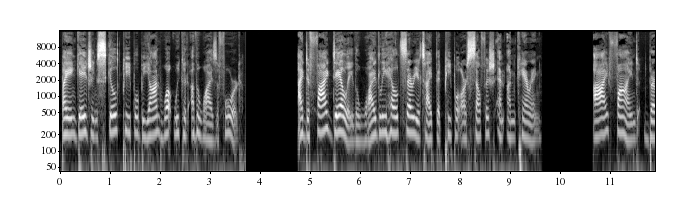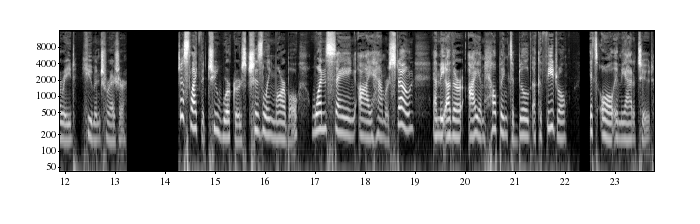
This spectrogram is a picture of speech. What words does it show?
by engaging skilled people beyond what we could otherwise afford. I defy daily the widely held stereotype that people are selfish and uncaring. I find buried human treasure. Just like the two workers chiseling marble, one saying, I hammer stone, and the other, I am helping to build a cathedral, it's all in the attitude.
